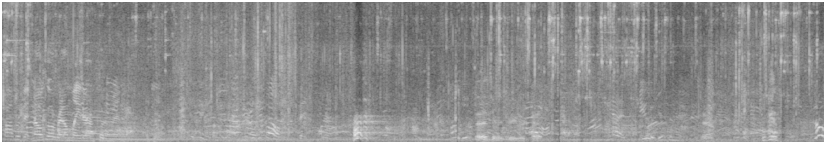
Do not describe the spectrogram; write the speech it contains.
top of it and I'll go around later and put them in. That is a retriever pet. Yeah, it's cute, isn't it? Yeah. Go get Go!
